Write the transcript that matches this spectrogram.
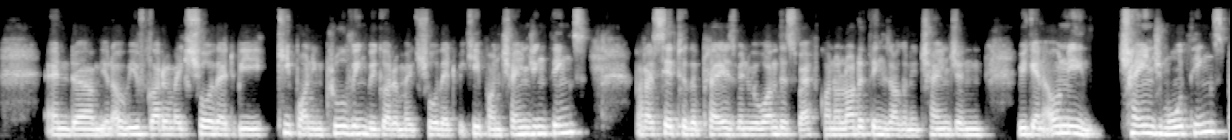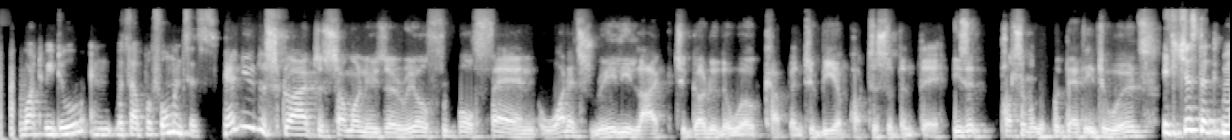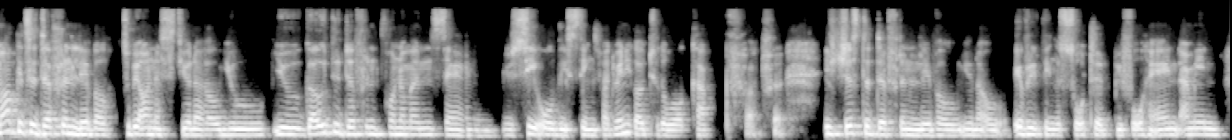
and um, you know we've got to make sure that we keep on improving. We've got to make sure that we keep on changing things. But I said to the players when we won this WAFCON, a lot of things are going to change, and we can only change more things by what we do and with our performances. Can you describe to someone who's a real football fan what it's really like to go to the World Cup and to be a participant there? Is it possible to put that into words? It's just that Mark, it's a different level, to be honest. You know, you you go to different tournaments and you see all these things, but when you go to the World Cup, it's just a different level. You know, everything is sorted beforehand. I mean,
